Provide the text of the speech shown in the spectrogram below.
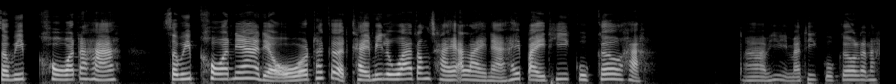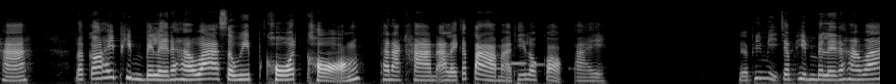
swift code นะคะ swift code เนี่ย เดี๋ยวถ้าเกิดใครไม่รู้ว่าต้องใช้อะไรเนี่ย ให้ไปที่ Google ค่ะอ่าพี่หมีมาที่ Google แล้วนะคะ แล้วก็ให้พิมพ์ไปเลยนะคะว่า swift code ของธนาคารอะไรก็ตามอะที่เรากรอกไป เดี๋ยวพี่หมีจะพิมพ์ไปเลยนะคะว่า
